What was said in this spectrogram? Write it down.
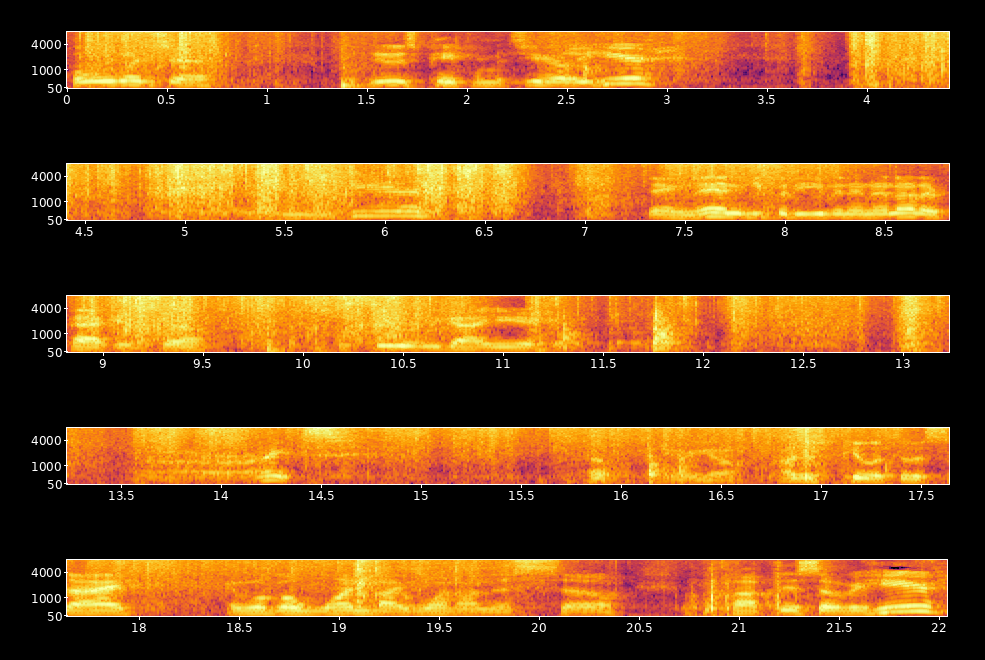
whole bunch of newspaper material here. Here. Dang, then he put it even in another package, so let's see what we got here right. Oh, here we go. I'll just peel it to the side and we'll go one by one on this. So we pop this over here.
